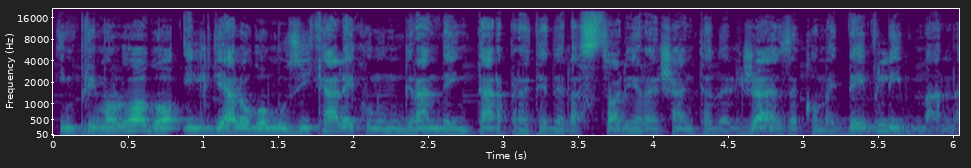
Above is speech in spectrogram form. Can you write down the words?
In primo luogo il dialogo musicale con un grande interprete della storia recente del jazz come Dave Liebman.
